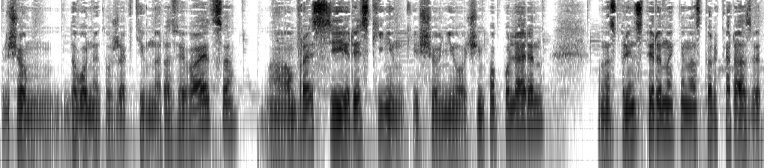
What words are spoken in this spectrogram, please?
причем довольно это уже активно развивается. Э, в России рескининг еще не очень популярен. У нас, в принципе, рынок не настолько развит.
